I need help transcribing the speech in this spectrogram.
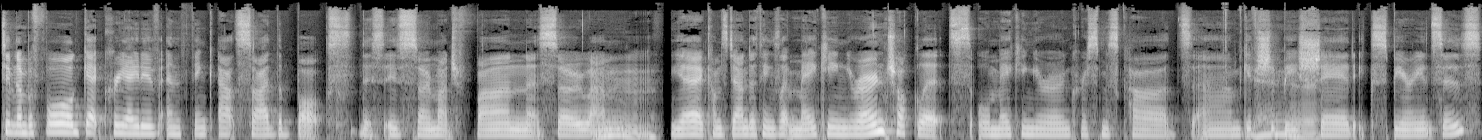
Tip number four get creative and think outside the box. This is so much fun. So, um, mm. yeah, it comes down to things like making your own chocolates or making your own Christmas cards. Um, gifts yeah. should be shared experiences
